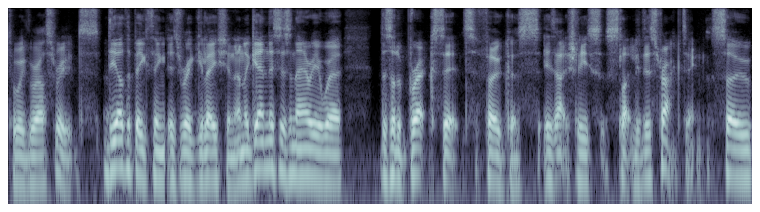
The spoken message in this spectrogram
Tory grassroots. The other big thing is regulation, and again, this is an area where the sort of Brexit focus is actually slightly distracting. So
